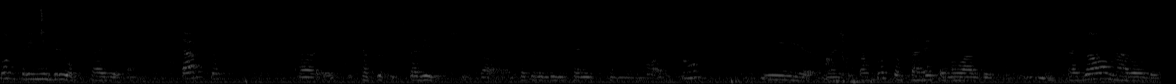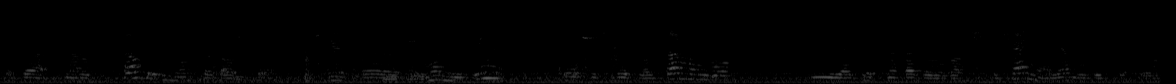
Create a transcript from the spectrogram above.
Он пренебрег советом старцев, э, с- кото- советчика, которые были советчиками его отцу, и, значит, послушал совета молодых и сказал народу, когда народ предстал перед ним, он сказал, что чрез, э, мой мизинец чресла отца моего, и отец наказывал вас печами, а я буду скорпион.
